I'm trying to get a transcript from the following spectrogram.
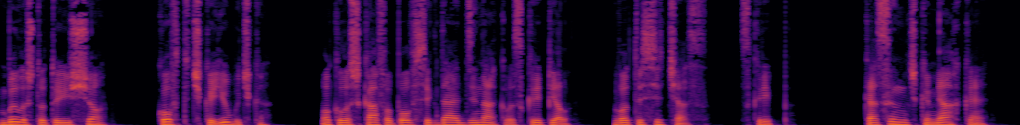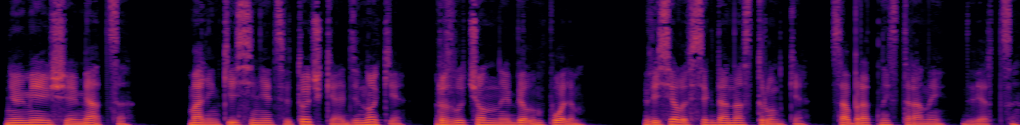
Было что-то еще. Кофточка, юбочка. Около шкафа пол всегда одинаково скрипел. Вот и сейчас. Скрип. Косыночка мягкая, не умеющая мяться. Маленькие синие цветочки, одинокие, разлученные белым полем. Висела всегда на струнке с обратной стороны дверцы.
